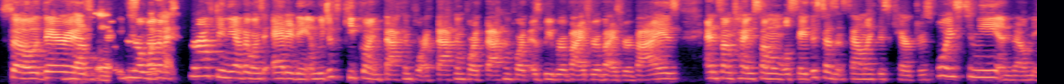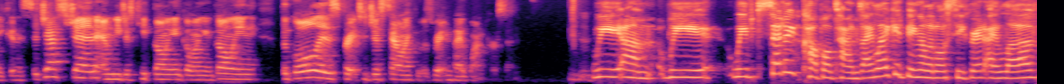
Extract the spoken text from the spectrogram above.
So there is, even though one of us is drafting, the other one's editing, and we just keep going back and forth, back and forth, back and forth as we revise, revise, revise. And sometimes someone will say, This doesn't sound like this character's voice to me, and they'll make a suggestion, and we just keep going and going and going. The goal is for it to just sound like it was written by one person. We um we we've said it a couple times. I like it being a little secret. I love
